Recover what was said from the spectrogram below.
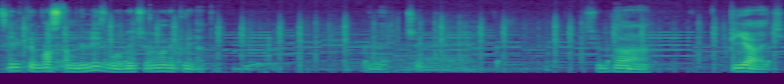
Скільки б вас там не лізло, ви все одно не пройдете. Сюди. 5.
